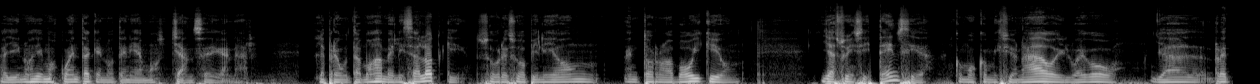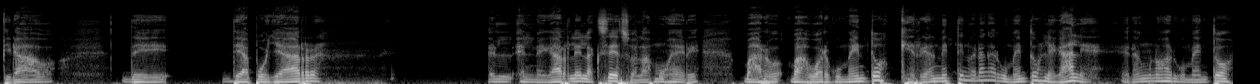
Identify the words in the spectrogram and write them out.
Allí nos dimos cuenta que no teníamos chance de ganar. Le preguntamos a Melissa Lotke sobre su opinión en torno a Boykion y a su insistencia como comisionado y luego ya retirado de, apoyar el, negarle el acceso a las mujeres bajo, bajo argumentos que realmente no eran argumentos legales, eran unos argumentos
